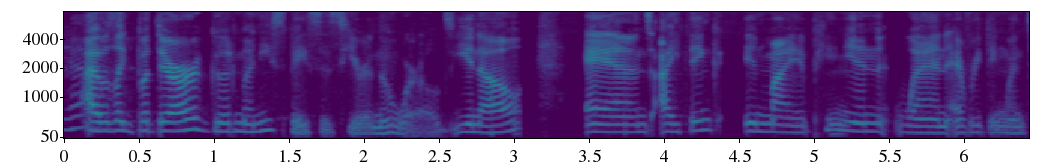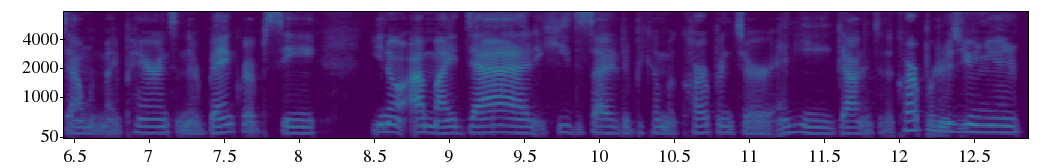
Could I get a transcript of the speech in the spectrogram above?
Yeah. I was like, but there are good money spaces here in the world, you know? And I think, in my opinion, when everything went down with my parents and their bankruptcy, you know, uh, my dad, he decided to become a carpenter and he got into the carpenters union.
